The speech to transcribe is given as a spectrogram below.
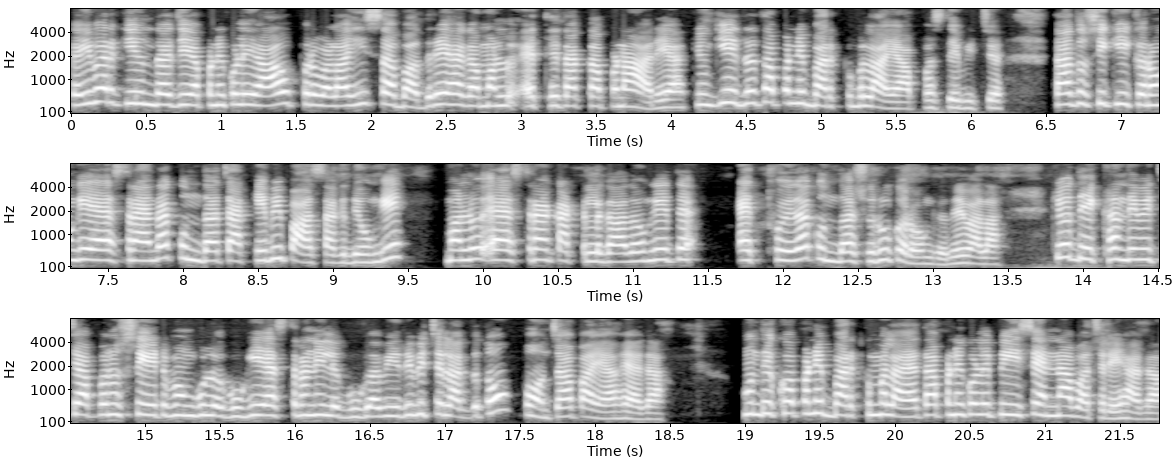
ਕਈ ਵਾਰ ਕੀ ਹੁੰਦਾ, ਜੇ ਆਪਣੇ ਕੋਲੇ ਆਹ ਉੱਪਰ ਵਾਲਾ ਹਿੱਸਾ ਵੱਧ ਰਿਹਾ ਹੈਗਾ, ਮੰਨ ਲਓ ਇੱਥੇ ਤੱਕ ਆਪਣਾ ਆ ਰਿਹਾ, ਕਿਉਂਕਿ ਇਹਦਾ ਤਾਂ ਆਪਾਂ ਨੇ ਵਰਕ ਬੁਲਾਇਆ ਆਪਸ ਦੇ ਵਿੱਚ। ਤਾਂ ਤੁਸੀਂ ਕੀ ਕਰੋਗੇ, ਇਸ ਤਰ੍ਹਾਂ ਇਹਦਾ ਕੁੰਦਾ ਚੱਕ ਕੇ ਵੀ ਪਾ ਸਕਦੇ ਹੋਗੇ। ਮੰਨ ਲਓ ਇਸ ਤਰ੍ਹਾਂ ਕੱਟ ਲਗਾ ਦੋਗੇ ਤੇ ਇੱਥੋਂ ਇਹਦਾ ਕੁੰਦਾ ਸ਼ੁਰੂ ਕਰੋਗੇ ਉਹਦੇ ਵਾਲਾ। ਕਿ ਉਹ ਦੇਖਣ ਦੇ ਵਿੱਚ ਆਪਾਂ ਨੂੰ ਸਟੇਟ ਵਾਂਗੂ ਲੱਗੂਗੀ, ਇਸ ਤਰ੍ਹਾਂ ਨਹੀਂ ਲੱਗੂਗਾ ਵੀ ਇਹਦੇ ਵਿੱਚ ਅਲੱਗ ਤੋਂ ਪੌਂਚਾ ਪਾਇਆ ਹੋਇਆ ਹੈਗਾ। ਹੁਣ ਦੇਖੋ ਆਪਣੇ ਵਰਕ ਮਿਲਾਇਆ ਤਾਂ ਆਪਣੇ ਕੋਲੇ ਪੀਸ ਇੰਨਾ ਬਚ ਰਿਹਾ ਹੈਗਾ।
